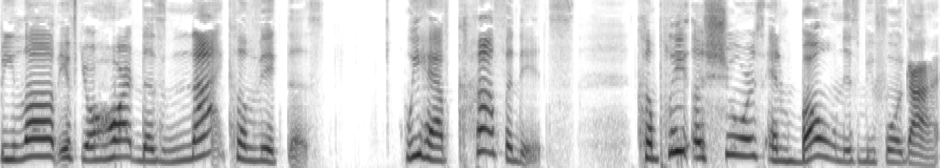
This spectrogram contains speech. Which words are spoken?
Beloved, if your heart does not convict us We have confidence, complete assurance, and boldness before God.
